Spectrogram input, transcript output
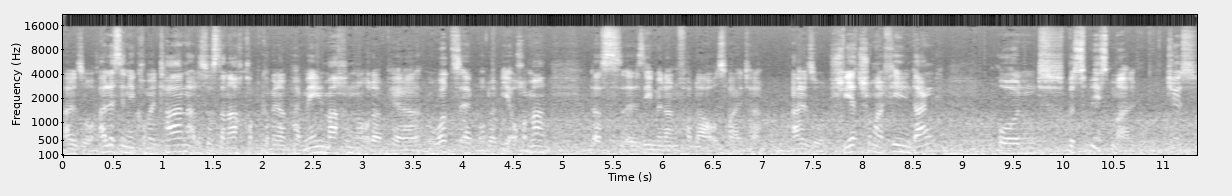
Also alles in den Kommentaren, alles was danach kommt, können wir dann per Mail machen oder per WhatsApp oder wie auch immer. Das äh, sehen wir dann von da aus weiter. Also jetzt schon mal vielen Dank und bis zum nächsten Mal. Tschüss.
